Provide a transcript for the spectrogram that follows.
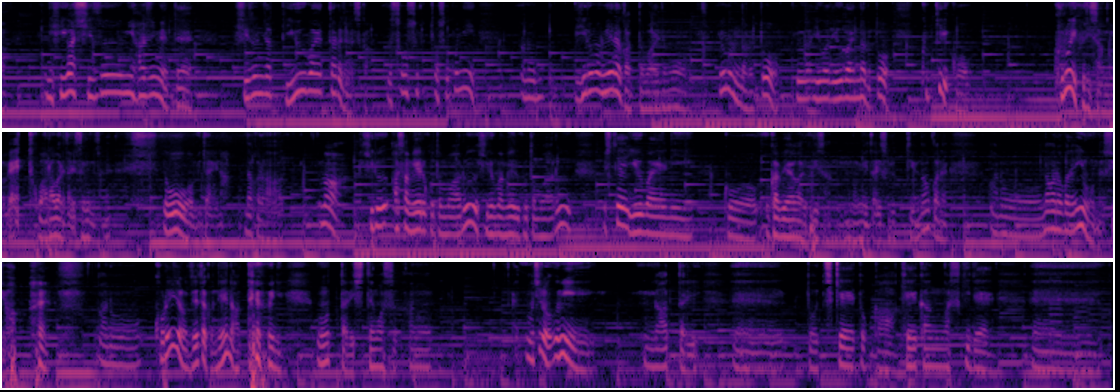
日が沈み始めて沈んじゃって夕映えってあるじゃないですかそうするとそこにあの昼間見えなかった場合でも夜になると夕夕映えになるとくっきりこう黒い富士山がウェッとこう現れたりするんですよね。おおみたいな。だからまあ昼朝見えることもある昼間見えることもあるそして夕映えにこう浮かび上がる富士山見えたりするっていうなんかね、あのー、なかなかねいいもんですよ。あの、これ以上の贅沢ねえなっていうふうに思ったりしてます。あのもちろん海があったり、えーと、地形とか景観が好きで、え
